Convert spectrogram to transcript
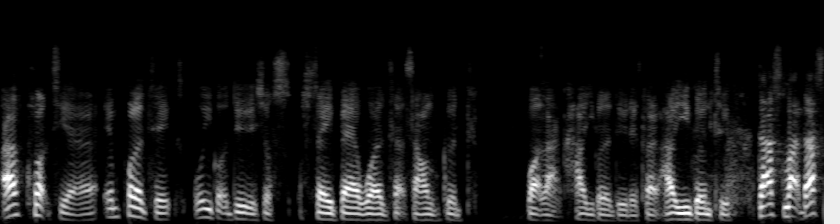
I've clocked yeah. In politics, all you got to do is just say bare words that sound good, but like, how are you gonna do this? Like, how are you going to? That's like that's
